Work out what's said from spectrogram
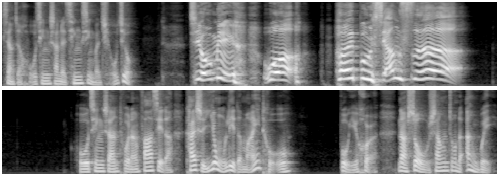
向着胡青山的亲信们求救：“救命！我……”还不想死！胡青山突然发泄的开始用力的埋土，不一会儿，那受伤中的暗卫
